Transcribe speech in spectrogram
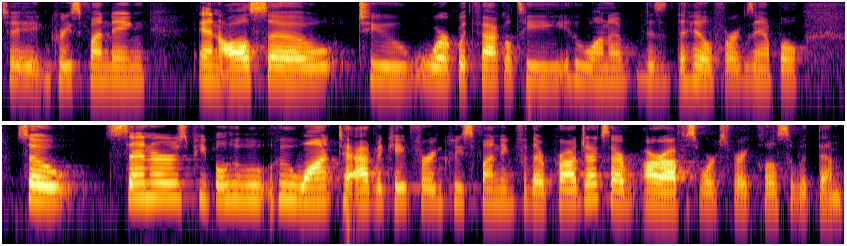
to increase funding and also to work with faculty who want to visit the Hill, for example. So centers, people who, who want to advocate for increased funding for their projects, our, our office works very closely with them.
